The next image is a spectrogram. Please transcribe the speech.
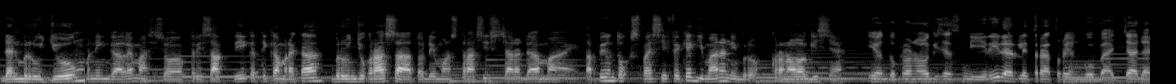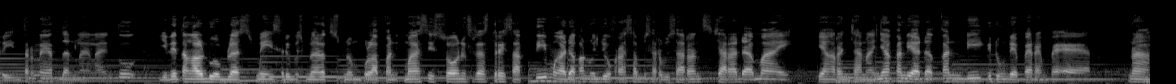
dan berujung meninggalnya mahasiswa Trisakti ketika mereka berunjuk rasa atau demonstrasi secara damai. Tapi untuk spesifiknya gimana nih bro, kronologisnya? Ya untuk kronologisnya sendiri dari literatur yang gue baca dari internet dan lain-lain tuh jadi tanggal 12 Mei 1998 mahasiswa Universitas Trisakti mengadakan unjuk rasa besar-besaran secara damai yang rencananya akan diadakan di gedung DPR MPR. Nah,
